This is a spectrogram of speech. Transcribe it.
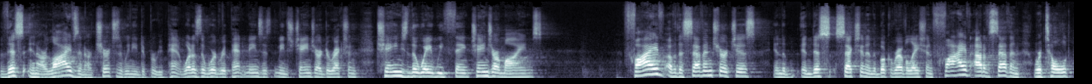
this in our lives, in our churches, we need to repent. What does the word repent means? It means change our direction, change the way we think, change our minds. Five of the seven churches in, the, in this section in the book of Revelation, five out of seven were told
